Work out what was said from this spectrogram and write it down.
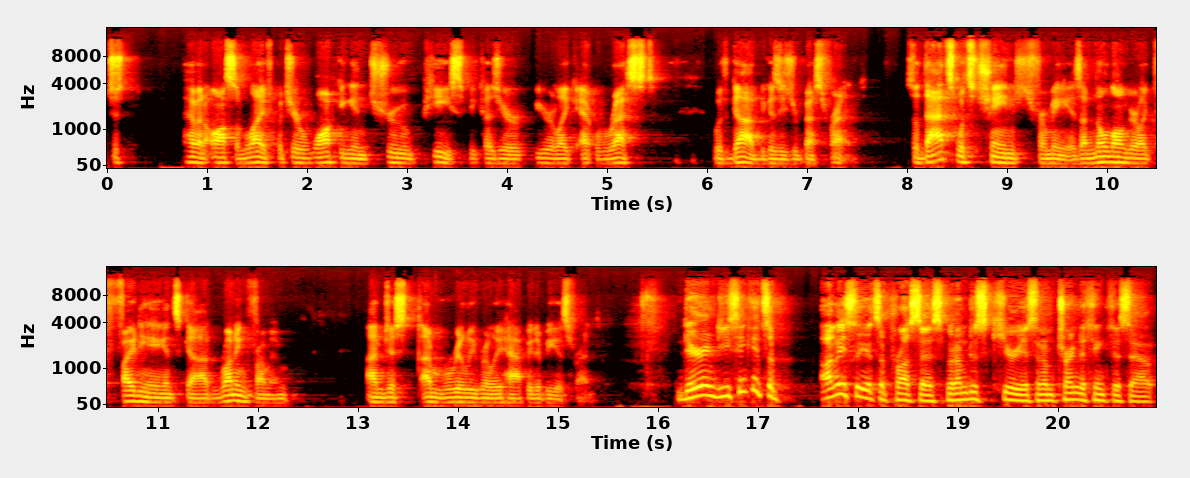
just have an awesome life, but you're walking in true peace because you're you're like at rest with God because he's your best friend. So that's what's changed for me is I'm no longer like fighting against God, running from him. I'm just I'm really really happy to be his friend. Darren, do you think it's a obviously it's a process, but I'm just curious and I'm trying to think this out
